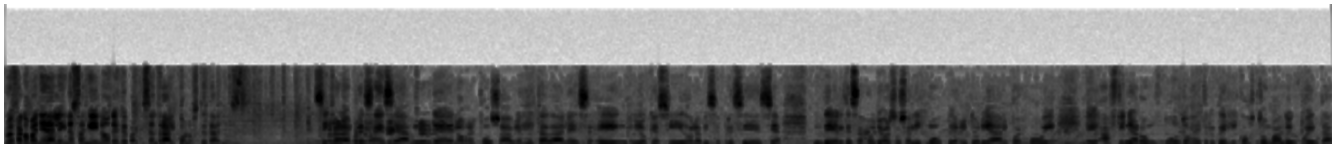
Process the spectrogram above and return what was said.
Nuestra compañera Leina Sanguino desde Parque Central con los detalles. Sí, con la presencia de los responsables estadales en lo que ha sido la vicepresidencia del desarrollo del socialismo territorial, pues hoy eh, afinaron puntos estratégicos tomando en cuenta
